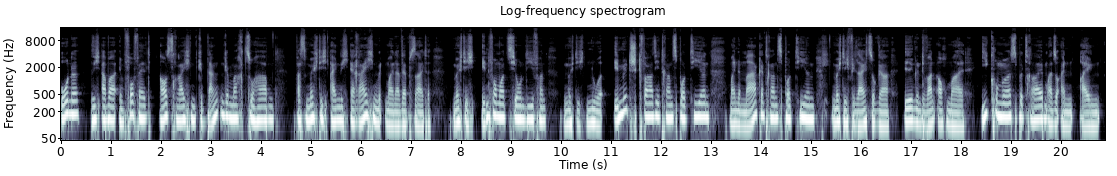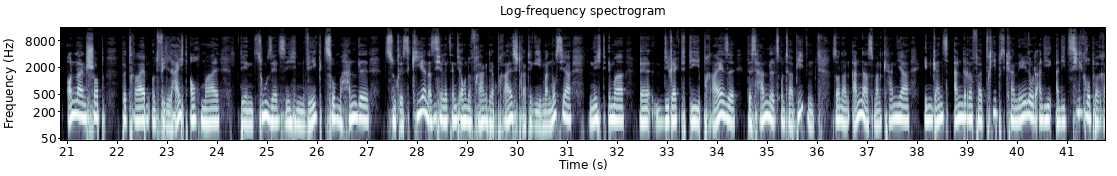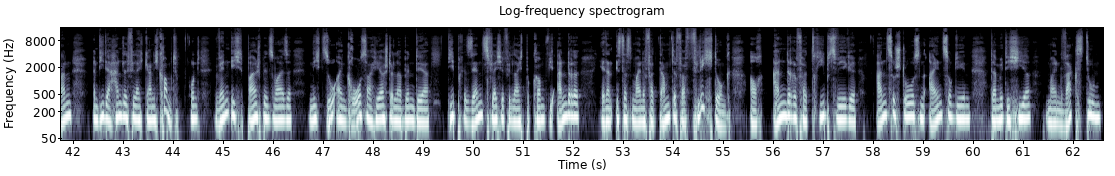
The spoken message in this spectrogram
ohne sich aber im Vorfeld ausreichend Gedanken gemacht zu haben, was möchte ich eigentlich erreichen mit meiner Webseite? Möchte ich Information liefern? Möchte ich nur Image quasi transportieren, meine Marke transportieren? Möchte ich vielleicht sogar irgendwann auch mal E-Commerce betreiben, also einen eigenen Online-Shop betreiben und vielleicht auch mal den zusätzlichen Weg zum Handel zu riskieren. Das ist ja letztendlich auch eine Frage der Preisstrategie. Man muss ja nicht immer äh, direkt die Preise des Handels unterbieten, sondern anders. Man kann ja in ganz andere Vertriebskanäle oder an die, an die Zielgruppe ran, an die der Handel vielleicht gar nicht kommt. Und wenn ich beispielsweise nicht so ein großer Hersteller bin, der die Präsenzfläche vielleicht bekommt wie andere, ja, dann ist das meine verdammte Verpflichtung, auch andere Vertriebswege anzustoßen, einzugehen, damit ich hier mein Wachstum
